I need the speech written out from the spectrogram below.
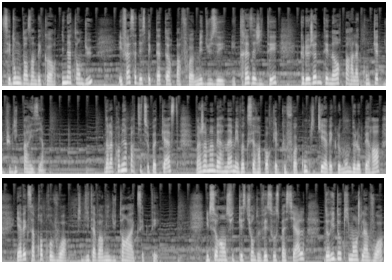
C'est donc dans un décor inattendu et face à des spectateurs parfois médusés et très agités que le jeune ténor part à la conquête du public parisien. Dans la première partie de ce podcast, Benjamin Bernam évoque ses rapports quelquefois compliqués avec le monde de l'opéra et avec sa propre voix, qu'il dit avoir mis du temps à accepter. Il sera ensuite question de vaisseau spatial, de rideaux qui mangent la voix,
